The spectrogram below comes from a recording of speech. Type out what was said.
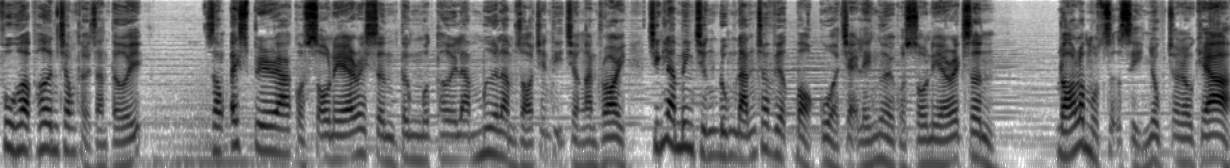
phù hợp hơn trong thời gian tới. Dòng Xperia của Sony Ericsson từng một thời làm mưa làm gió trên thị trường Android chính là minh chứng đúng đắn cho việc bỏ của chạy lấy người của Sony Ericsson. Đó là một sự sỉ nhục cho Nokia.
